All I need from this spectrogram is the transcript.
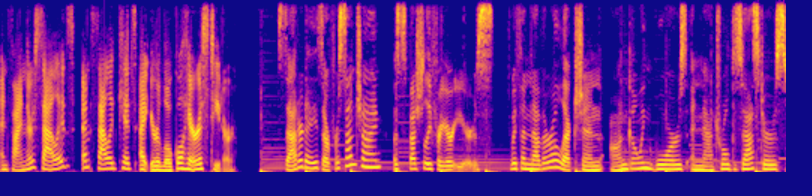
and find their salads and salad kits at your local Harris Teeter. Saturdays are for sunshine, especially for your ears. With another election, ongoing wars, and natural disasters,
